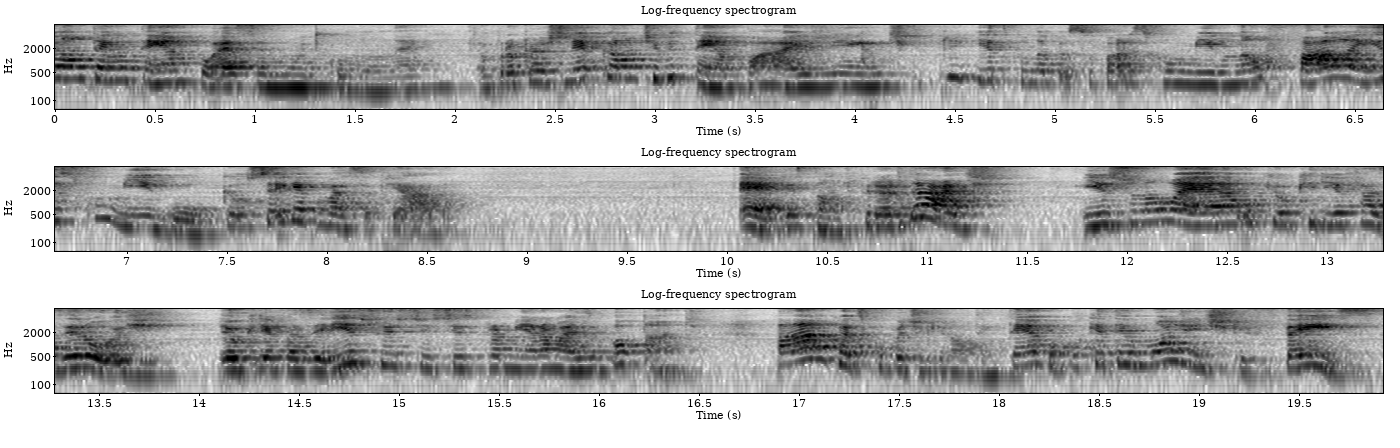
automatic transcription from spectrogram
não tenho tempo, essa é muito comum, né? Eu procrastinei porque eu não tive tempo. Ai, gente, que preguiça quando a pessoa fala isso comigo. Não fala isso comigo, porque eu sei que é conversa fiada. é questão de prioridade. Isso não era o que eu queria fazer hoje. Eu queria fazer isso, isso, isso, isso pra mim era mais importante. Para com a desculpa de que não tem tempo, porque teve um monte de gente que fez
